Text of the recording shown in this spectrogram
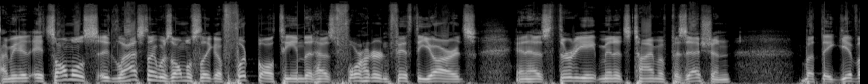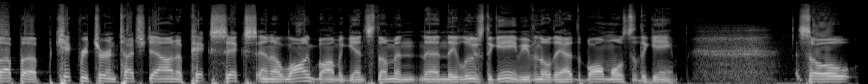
I mean, it, it's almost it, last night was almost like a football team that has 450 yards and has 38 minutes time of possession, but they give up a kick return touchdown, a pick six, and a long bomb against them, and then they lose the game, even though they had the ball most of the game. So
